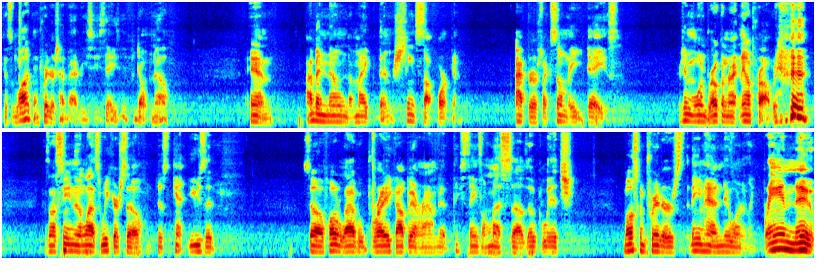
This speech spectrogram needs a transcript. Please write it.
because a lot of computers have batteries these days, if you don't know. And I've been known to make their machine stop working after like so many days. There's even one broken right now, probably. Because I've seen in the last week or so. Just can't use it so if whole Lab will break, I'll be around it. These things will mess up, they'll glitch. Most computers, they even had a new one, like brand new.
